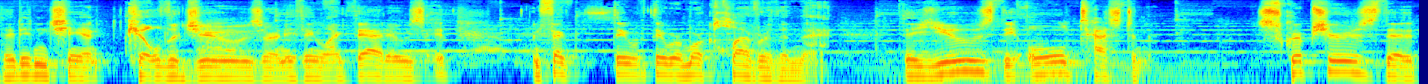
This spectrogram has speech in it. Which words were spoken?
They didn't chant "kill the Jews" or anything like that. It was, it, in fact, they, they were more clever than that. They used the Old Testament, scriptures that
